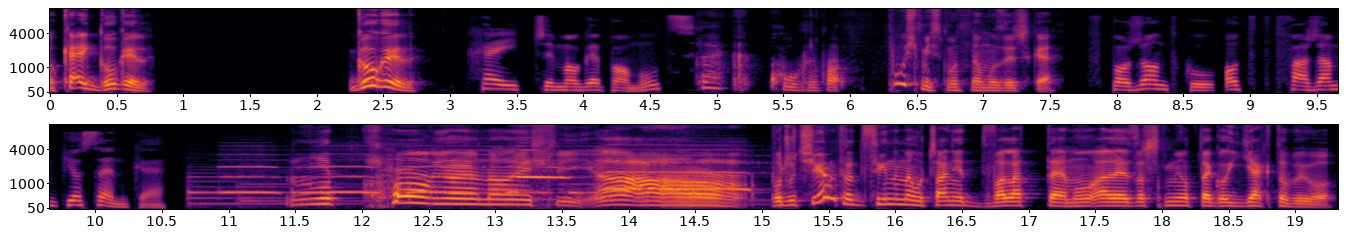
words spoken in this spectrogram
Okej, Google. Google! Hej, czy mogę pomóc? Tak, kurwa. Puść mi smutną muzyczkę. W porządku, odtwarzam piosenkę. Nie to miałem na myśli. Aaaa! Porzuciłem tradycyjne nauczanie dwa lat temu, ale zacznijmy od tego, jak to było.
